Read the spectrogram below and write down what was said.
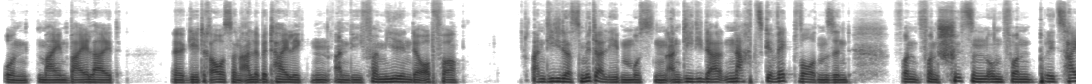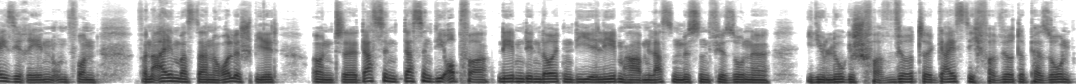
und mein Beileid äh, geht raus an alle Beteiligten, an die Familien der Opfer, an die, die das miterleben mussten, an die, die da nachts geweckt worden sind von, von Schüssen und von Polizeisirenen und von, von allem, was da eine Rolle spielt. Und äh, das sind, das sind die Opfer neben den Leuten, die ihr Leben haben lassen müssen für so eine ideologisch verwirrte, geistig verwirrte Person.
